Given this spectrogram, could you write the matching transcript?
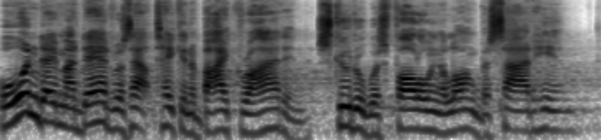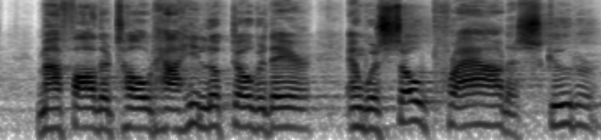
Well, one day my dad was out taking a bike ride and Scooter was following along beside him. My father told how he looked over there and was so proud of Scooter.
